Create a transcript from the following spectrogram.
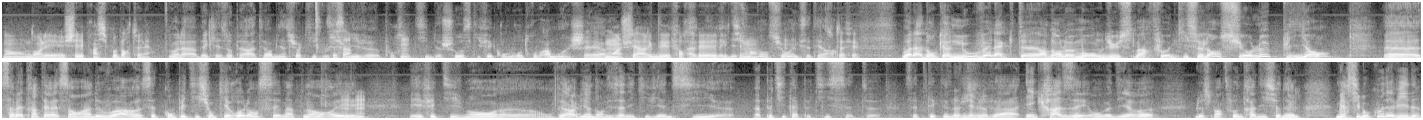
dans, les, chez les principaux partenaires. Voilà, avec les opérateurs, bien sûr, qui vous suivent pour ce mm. type de choses, qui fait qu'on le retrouvera moins cher. Moins cher avec des forfaits, avec, effectivement. des subventions, etc. Tout à fait. Voilà, donc un nouvel acteur dans le monde du smartphone qui se lance sur le pliant. Euh, ça va être intéressant hein, de voir cette compétition qui est relancée maintenant. Et, effectivement, euh, on verra bien dans les années qui viennent si euh, bah, petit à petit cette, cette technologie va écraser, on va dire, le smartphone traditionnel. Merci beaucoup David.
